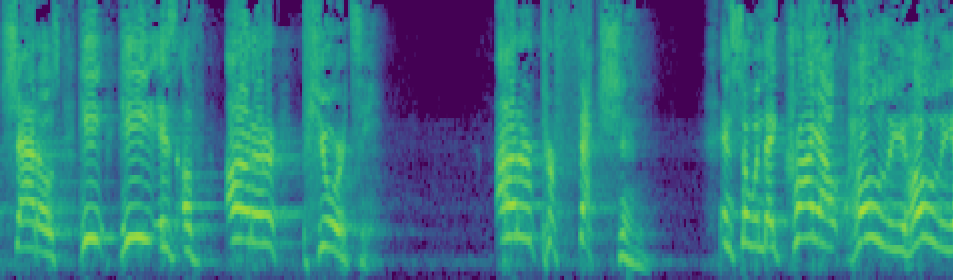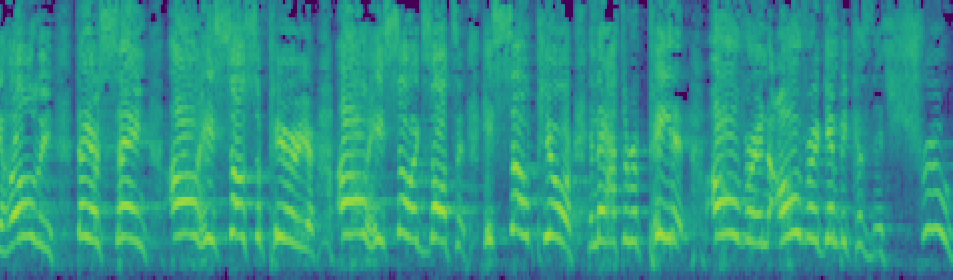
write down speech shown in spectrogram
shadows. He, he is of utter purity, utter perfection. And so when they cry out, holy, holy, holy, they are saying, oh, he's so superior. Oh, he's so exalted. He's so pure. And they have to repeat it over and over again because it's true.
